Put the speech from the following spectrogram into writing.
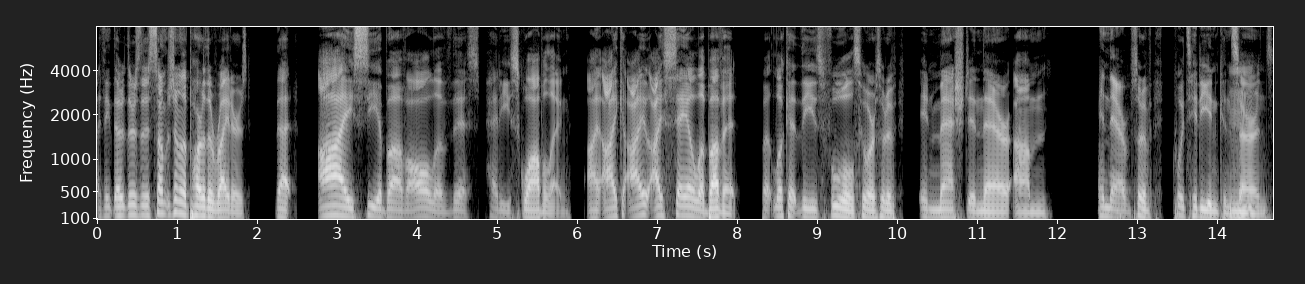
I think there, there's an assumption on the part of the writers that I see above all of this petty squabbling. I, I, I, I sail above it, but look at these fools who are sort of enmeshed in their um in their sort of quotidian concerns.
